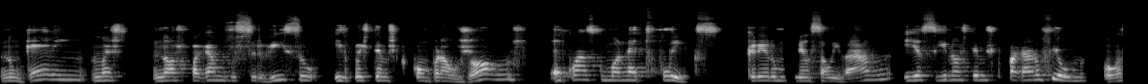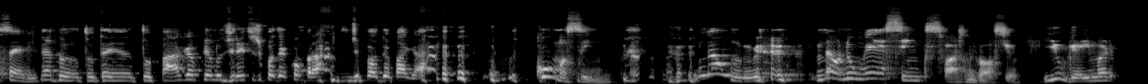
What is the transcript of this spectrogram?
não querem, mas nós pagamos o serviço e depois temos que comprar os jogos. É quase como a Netflix querer uma mensalidade e a seguir nós temos que pagar o filme ou a série. É, tu, tu, tem, tu paga pelo direito de poder comprar, de poder pagar. Como assim? não, não, não é assim que se faz negócio. E o gamer,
